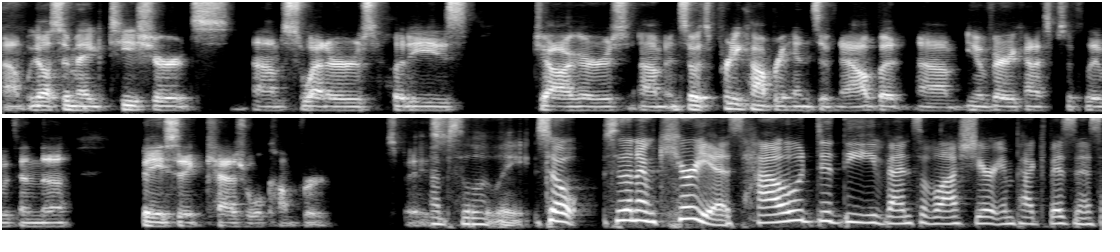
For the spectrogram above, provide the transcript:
Um, we also make t-shirts, um, sweaters, hoodies, joggers, and so it's pretty comprehensive now. But you know, very kind of specifically within the basic casual comfort space. Absolutely. So, so then I'm curious, how did the events of last year impact business?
